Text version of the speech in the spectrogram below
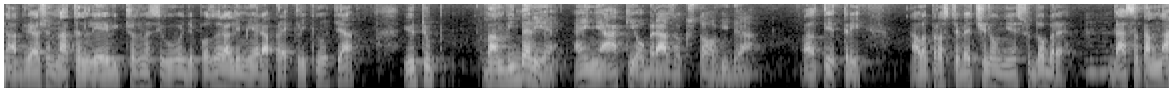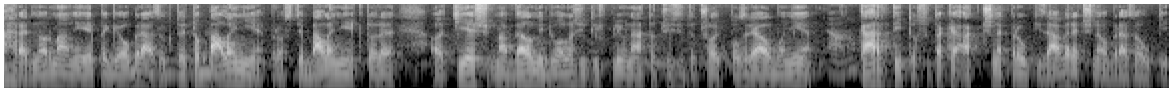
nadviažem na ten lievik, čo sme si v úvode pozerali, miera prekliknutia. YouTube vám vyberie aj nejaký obrázok z toho videa. A tie tri. Ale proste väčšinou nie sú dobré. Mm-hmm. Dá sa tam nahrať normálne EPG obrázok. To je to balenie. Proste balenie, ktoré uh, tiež má veľmi dôležitý vplyv na to, či si to človek pozrie alebo nie. Áno. Karty, to sú také akčné prvky, záverečné obrazovky.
